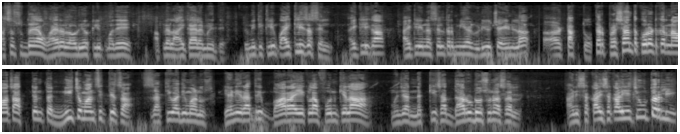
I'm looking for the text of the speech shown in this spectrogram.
असं सुद्धा या व्हायरल ऑडिओ क्लिपमध्ये आपल्याला ऐकायला मिळते. तुम्ही ती क्लिप ऐकलीच असेल. ऐकली का? ऐकली नसेल तर मी या व्हिडिओच्या एंडला टाकतो. तर प्रशांत कोरटकर नावाचा अत्यंत नीच मानसिकतेचा जातीवादी माणूस. यांनी रात्री बारा एकला फोन केला. म्हणजे नक्कीच हा दारू ढोसून असेल. आणि सकाळी सकाळी याची उतरली.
